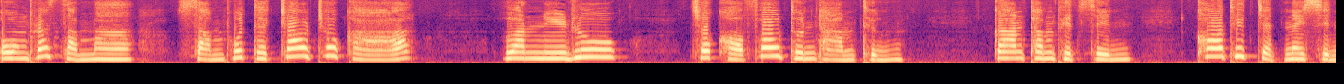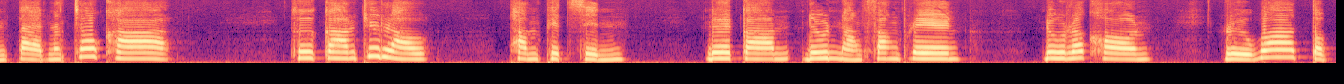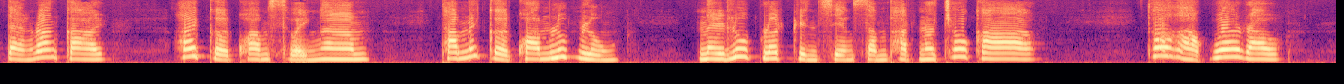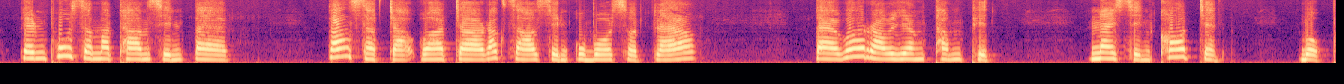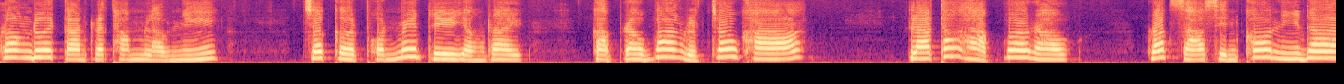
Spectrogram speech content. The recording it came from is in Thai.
องค์พระสัมมาสัมพุทธเจ้าเจ้าขา วันนี้ลูกจะขอเฝ้าทูลถามถึง การทำผิดศีลข้อที่เจ็ดในศีลแปดนะเจ้าค่ะ คือการที่เราทำผิดศีลโดยการดูหนังฟังเพลง ดูละคร หรือว่าตกแต่งร่างกาย ให้เกิดความสวยงามทำให้เกิดความลุ่มหลง ในรูปรสกลิ่นเสียงสัมผัสนะเจ้าค่ะถ้าหากว่าเราเป็นผู้สมทานศีลแปดตั้งสัจจะวาจารักษาศีลอุโบสถแล้ว แต่ว่าเรายังทำผิด ในศีลข้อเจ็ดบกพร่องด้วยการกระทำเหล่านี้ จะเกิดผลไม่ดีอย่างไร กับเราบ้างหรือเจ้าคะและถ้าหากว่าเรารักษาศีลข้อนี้ได้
